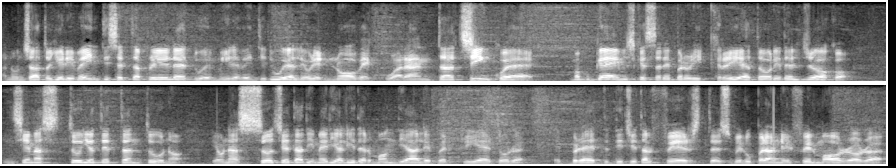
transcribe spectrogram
annunciato ieri 27 aprile 2022 alle ore 9.45. Mob Games, che sarebbero i creatori del gioco, insieme a Studio 71 e una società di media leader mondiale per creator e Bread Digital First, svilupperanno il film horror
